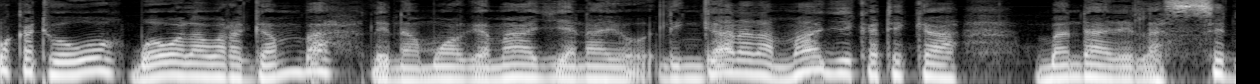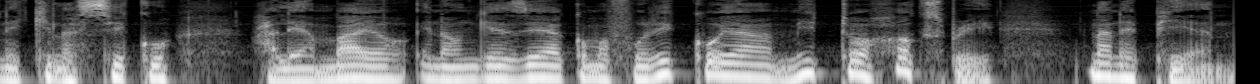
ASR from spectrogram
Wakati huo bwawa la Waragamba linamwaga maji yanayolingana na maji katika bandari la Sydney kila siku, hali ambayo inaongezea kwa mafuriko ya mito Hawkesbury na Nepean.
